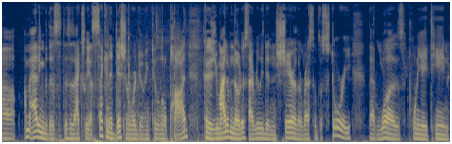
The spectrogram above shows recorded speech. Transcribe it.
uh, I'm adding to this. This is actually a second edition we're doing to the little pod because as you might have noticed, I really didn't share the rest of the story that was 2018,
